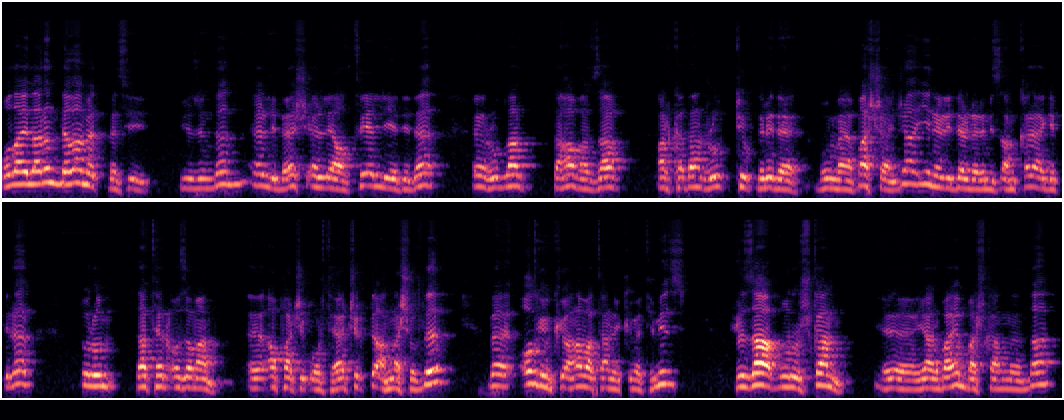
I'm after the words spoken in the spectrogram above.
Olayların devam etmesi yüzünden 55, 56, 57'de e, Rumlar daha fazla arkadan Rum Türkleri de vurmaya başlayınca yine liderlerimiz Ankara'ya gittiler. Durum zaten o zaman e, apaçık ortaya çıktı, anlaşıldı ve o günkü anavatan hükümetimiz Rıza Buruşkan e, Yarbay'ın başkanlığında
